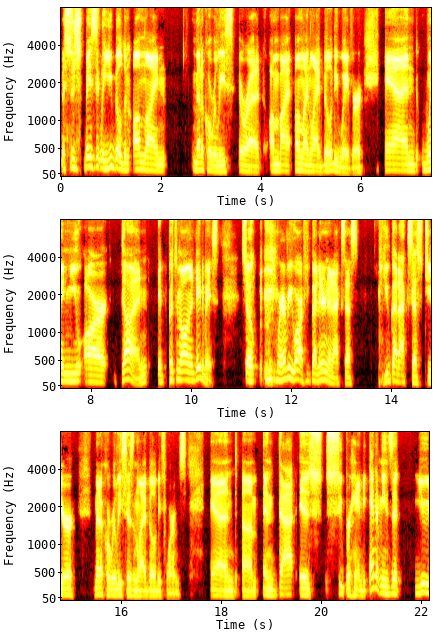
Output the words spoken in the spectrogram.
It's just basically you build an online medical release or an online liability waiver. And when you are done, it puts them all in a database. So wherever you are, if you've got internet access, you've got access to your medical releases and liability forms and um, and that is super handy and it means that you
